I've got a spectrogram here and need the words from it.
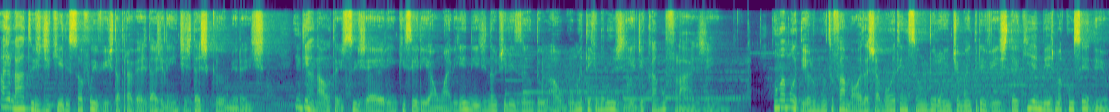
Há relatos de que ele só foi visto através das lentes das câmeras. Internautas sugerem que seria um alienígena utilizando alguma tecnologia de camuflagem. Uma modelo muito famosa chamou atenção durante uma entrevista que a mesma concedeu.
